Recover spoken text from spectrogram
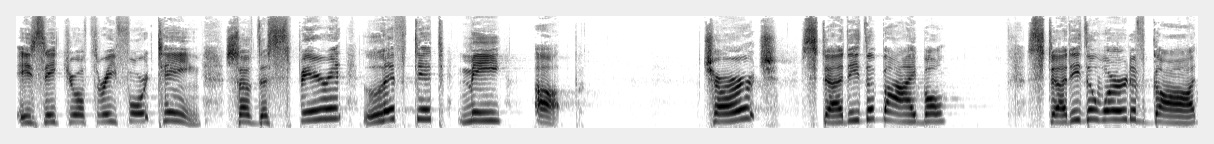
Ezekiel 3:14. So the Spirit lifted me up. Church, study the Bible, study the Word of God,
